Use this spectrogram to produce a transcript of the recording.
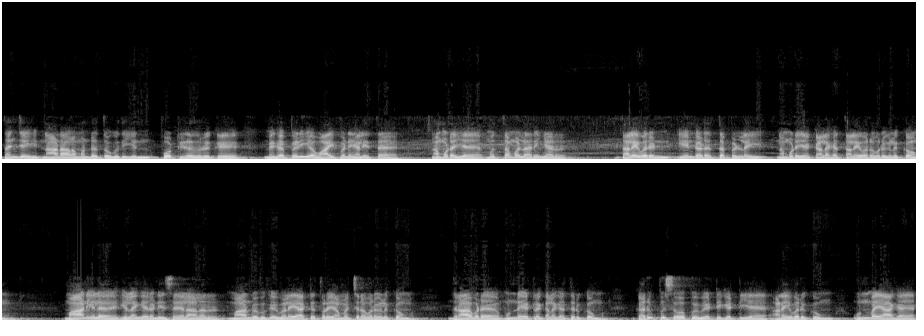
தஞ்சை நாடாளுமன்ற தொகுதியின் போட்டியிடுவதற்கு மிகப்பெரிய வாய்ப்பினை அளித்த நம்முடைய முத்தமிழ் அறிஞர் தலைவரின் ஈண்டெடுத்த பிள்ளை நம்முடைய கழக தலைவர் அவர்களுக்கும் மாநில இளைஞரணி செயலாளர் மாண்புமிகு விளையாட்டுத்துறை அமைச்சர் அவர்களுக்கும் திராவிட முன்னேற்ற கழகத்திற்கும் கருப்பு சிவப்பு வேட்டி கட்டிய அனைவருக்கும் உண்மையாக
